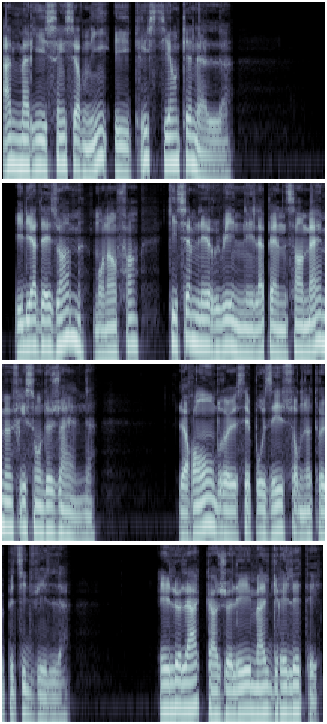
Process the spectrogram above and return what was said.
Anne-Marie Saint-Cerny et Christian Kennel. Il y a des hommes, mon enfant, qui sèment les ruines et la peine sans même un frisson de gêne. Leur ombre s'est posée sur notre petite ville. Et le lac a gelé malgré l'été.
